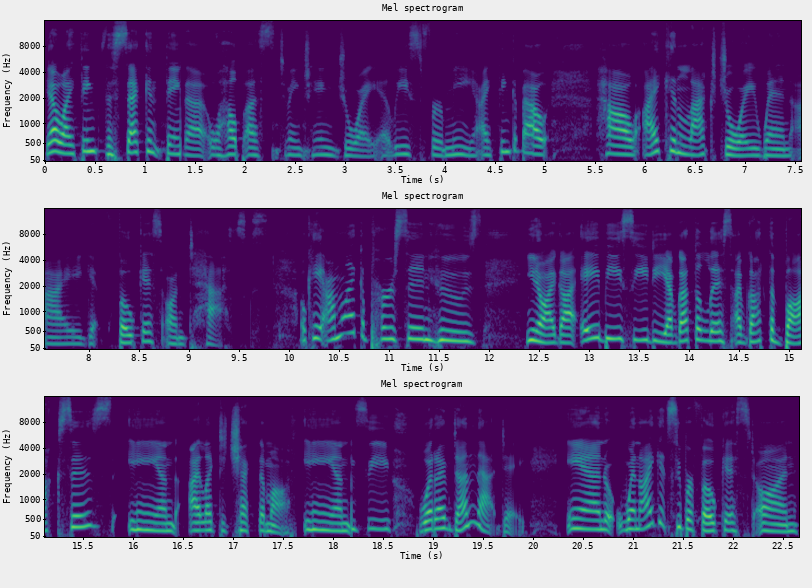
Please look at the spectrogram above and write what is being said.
Yeah, well, I think the second thing that will help us to maintain joy, at least for me, I think about how I can lack joy when I get focused on tasks. Okay, I'm like a person who's, you know, I got A, B, C, D, I've got the list, I've got the boxes, and I like to check them off and see what I've done that day. And when I get super focused on,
